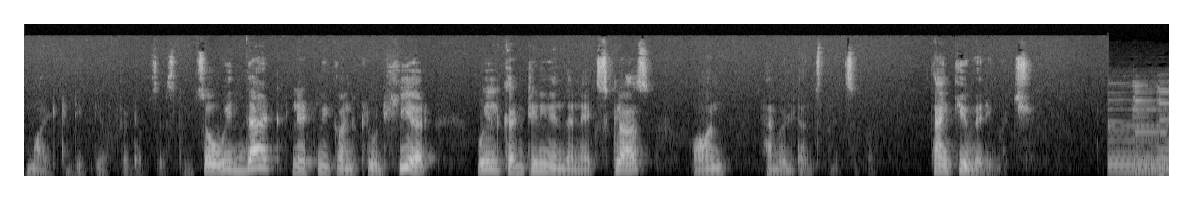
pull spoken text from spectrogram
multi-degree of freedom system. So, with that let me conclude here. We will continue in the next class on Hamilton's principle. Thank you very much.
